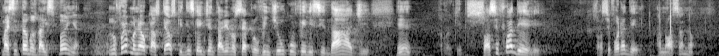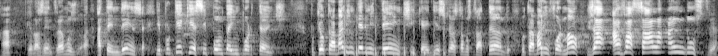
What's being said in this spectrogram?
mas se estamos na Espanha, não foi o Manuel Castells que disse que a gente entraria no século XXI com felicidade? Hein? Só se for a dele, só se for a dele, a nossa não. Ah, porque nós entramos, a tendência, e por que, que esse ponto é importante? Porque o trabalho intermitente, que é disso que nós estamos tratando, o trabalho informal, já avassala a indústria.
